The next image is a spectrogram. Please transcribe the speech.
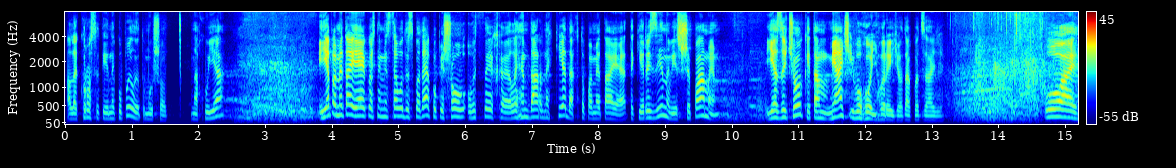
але кроси ти не купили, тому що нахуя. І я пам'ятаю, я якось на місцеву дискотеку пішов у цих е, легендарних кедах, хто пам'ятає, такі резинові з шипами, язичок, і там м'яч і вогонь горить отак от ззаді. Ой.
